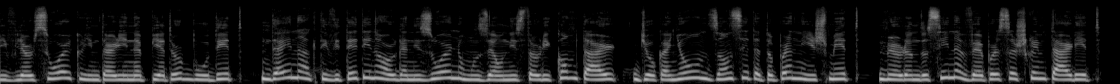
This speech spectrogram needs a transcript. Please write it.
rivlerësuar krijimtarinë e Pjetër Budit. Ndaj në aktivitetin e organizuar në Muzeun Historik Kombëtar, Gjoka njohu nxënësit e të pranishmit me rëndësinë e veprës së shkrimtarit.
